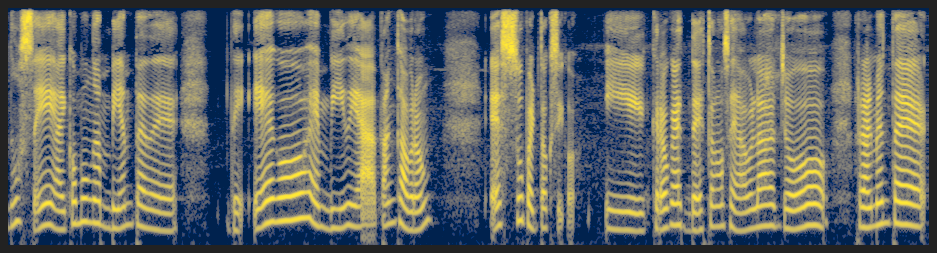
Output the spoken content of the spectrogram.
no sé, hay como un ambiente de, de ego, envidia tan cabrón. Es súper tóxico. Y creo que de esto no se habla. Yo realmente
